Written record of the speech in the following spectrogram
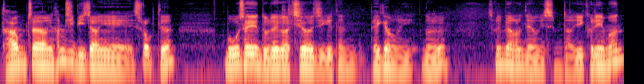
다음 장 32장에 수록된 모세의 노래가 지어지게 된 배경을 설명하는 내용이 있습니다. 이 그림은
